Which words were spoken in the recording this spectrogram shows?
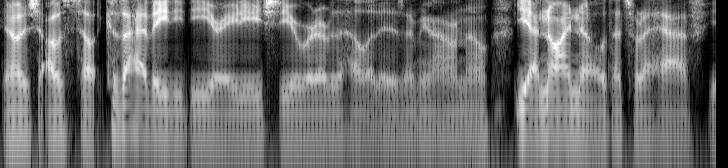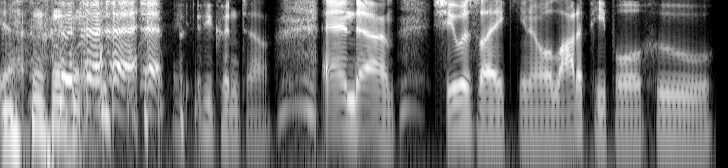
You know, I was, I was telling because I have ADD or ADHD or whatever the hell it is. I mean, I don't know. Yeah, no, I know. That's what I have. Yeah. if you couldn't tell. And um, she was like, you know, a lot of people who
